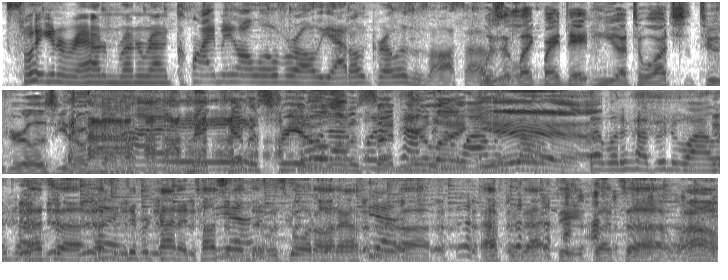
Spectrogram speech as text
swinging around and running around, climbing all over all the adult gorillas is awesome. Was it like my date and you got to watch the two gorillas, you know, kind of make chemistry and No, all of a sudden you're happened a like, while ago. yeah. That would have happened a while ago. That's a that's a different kind of tussle Yes. that was going on after Yes. uh, after that date. But uh, wow,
